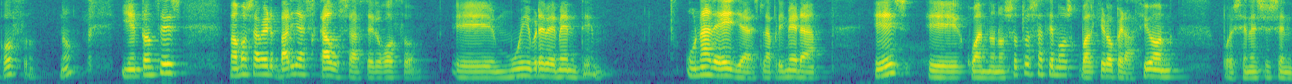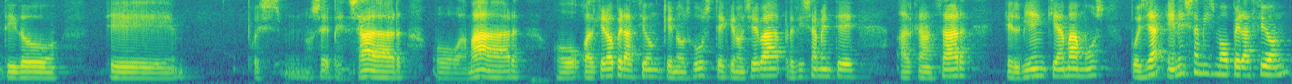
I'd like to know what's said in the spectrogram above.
gozo, ¿no? Y entonces vamos a ver varias causas del gozo, eh, muy brevemente. Una de ellas, la primera, es eh, cuando nosotros hacemos cualquier operación, pues en ese sentido, pues no sé, pensar o amar o cualquier operación que nos guste, que nos lleva precisamente a alcanzar el bien que amamos, pues ya en esa misma operación,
